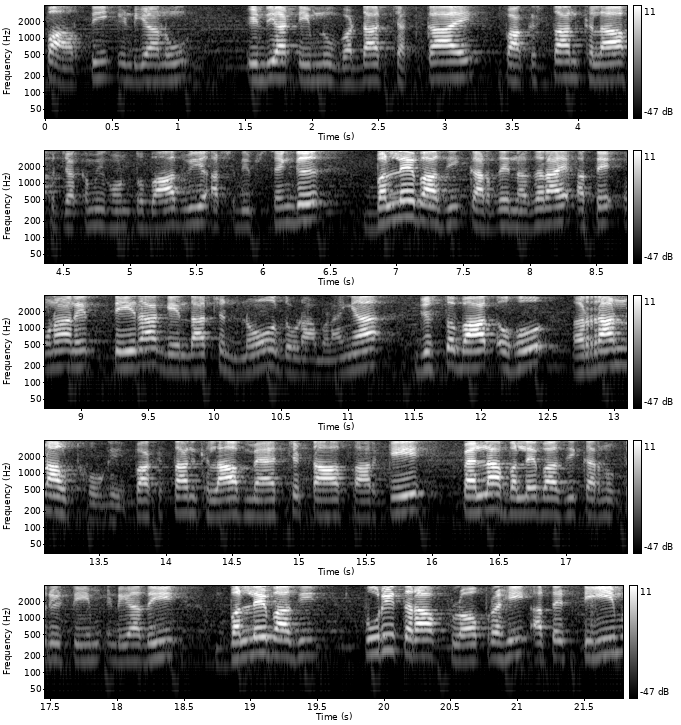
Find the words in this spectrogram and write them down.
ਭਾਰਤੀ ਇੰਡੀਆ ਨੂੰ ਇੰਡੀਆ ਟੀਮ ਨੂੰ ਵੱਡਾ ਝਟਕਾ ਹੈ ਪਾਕਿਸਤਾਨ ਖਿਲਾਫ ਜ਼ਖਮੀ ਹੋਣ ਤੋਂ ਬਾਅਦ ਵੀ ਅਰਸ਼ਦੀਪ ਸਿੰਘ ਬੱਲੇਬਾਜ਼ੀ ਕਰਦੇ ਨਜ਼ਰ ਆਏ ਅਤੇ ਉਹਨਾਂ ਨੇ 13 ਗੇਂਦਾਂ 'ਚ 9 ਦੌੜਾਂ ਬਣਾਈਆਂ, ਜਿਸ ਤੋਂ ਬਾਅਦ ਉਹ ਰਨ ਆਊਟ ਹੋ ਗਏ। ਪਾਕਿਸਤਾਨ ਖਿਲਾਫ ਮੈਚ 'ਚ ਟਾਸ ਹਾਰ ਕੇ ਪਹਿਲਾ ਬੱਲੇਬਾਜ਼ੀ ਕਰਨ ਉਤਰੀ ਟੀਮ ਇੰਡੀਆ ਦੀ। ਬੱਲੇਬਾਜ਼ੀ ਪੂਰੀ ਤਰ੍ਹਾਂ ਫਲॉप ਰਹੀ ਅਤੇ ਟੀਮ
